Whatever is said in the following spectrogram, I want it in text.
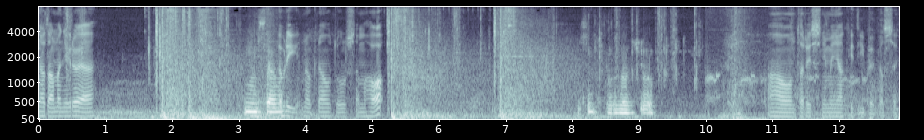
No tamhle někdo je. Hm, jsem. Dobrý, knocknoutul jsem ho. Jsem to označil. A on tady s nimi nějaký týpek asi.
